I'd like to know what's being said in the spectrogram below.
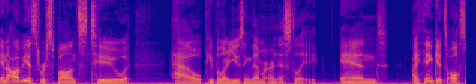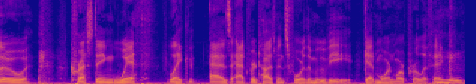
an obvious response to how people are using them earnestly. And I think it's also cresting with like as advertisements for the movie get more and more prolific.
